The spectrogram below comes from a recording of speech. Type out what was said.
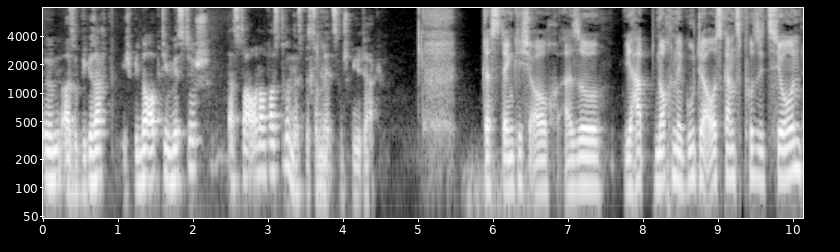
Ähm, also wie gesagt, ich bin da optimistisch, dass da auch noch was drin ist bis zum letzten Spieltag. Das denke ich auch. Also ihr habt noch eine gute Ausgangsposition.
